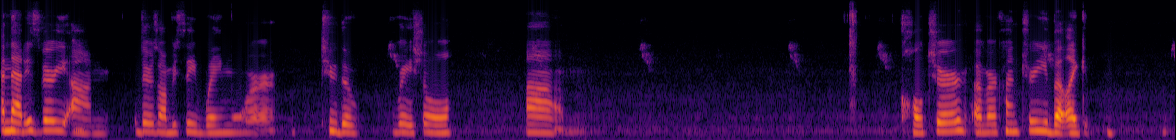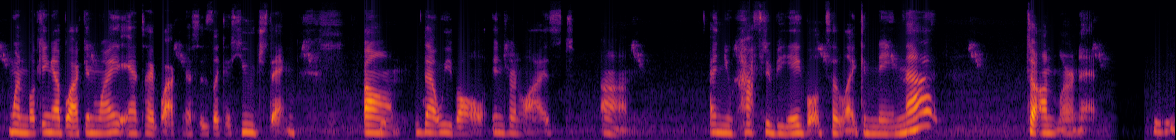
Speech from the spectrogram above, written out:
and that is very um, there's obviously way more to the racial um, culture of our country, but like when looking at black and white, anti-blackness is like a huge thing um, that we've all internalized, um, and you have to be able to like name that to unlearn it. Mm-hmm.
